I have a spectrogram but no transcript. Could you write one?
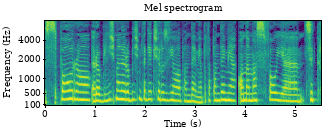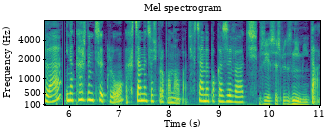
sporo robiliśmy, ale robiliśmy tak, jak się rozwijała pandemia, bo ta pandemia, ona ma swoje cykle i na każdym cyklu chcemy coś proponować, chcemy pokazywać, Że jesteśmy z nimi. tak,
